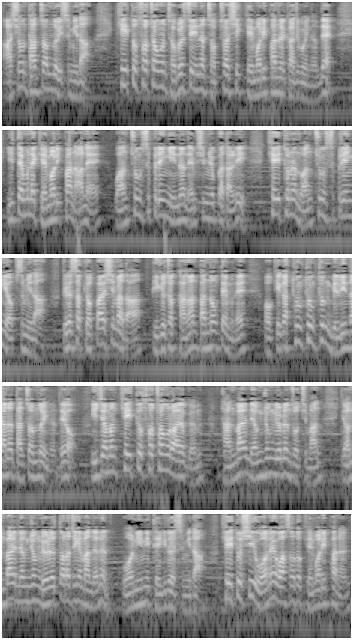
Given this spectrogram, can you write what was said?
아쉬운 단점도 있습니다. K2 소총은 접을 수 있는 접철식 개머리판을 가지고 있는데 이 때문에 개머리판 안에 완충 스프링이 있는 M16과 달리 K2는 완충 스프링이 없습니다. 그래서 격발 시마다 비교적 강한 반동 때문에 어깨가 퉁퉁퉁 밀린다는 단점도 있는데요. 이 점은 K2 소총으로 하여금 단발 명중률은 좋지만 연발 명중률을 떨어지게 만드는 원인이 되기도 했습니다. K2C1에 와서도 개머리판은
